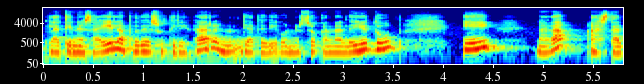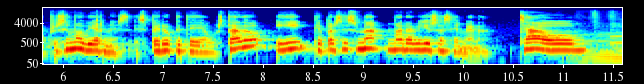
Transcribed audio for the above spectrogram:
la tienes ahí, la puedes utilizar, ya te digo, en nuestro canal de YouTube. Y nada, hasta el próximo viernes. Espero que te haya gustado y que pases una maravillosa semana. ¡Chao!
